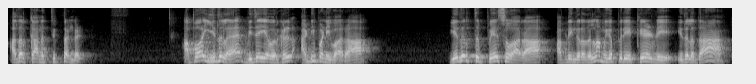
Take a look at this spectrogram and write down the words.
அதற்கான திட்டங்கள். அப்போ இதில் விஜய் அவர்கள் அடிபணிவாரா? எதிர்த்து பேசுவாரா? அப்படிங்கிறதெல்லாம் மிகப்பெரிய கேள்வி. இதில் தான்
